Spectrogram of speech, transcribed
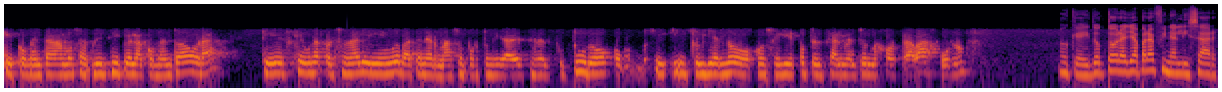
que comentábamos al principio la comento ahora, que es que una persona bilingüe va a tener más oportunidades en el futuro, incluyendo conseguir potencialmente un mejor trabajo, ¿no? Ok, doctora, ya para finalizar,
